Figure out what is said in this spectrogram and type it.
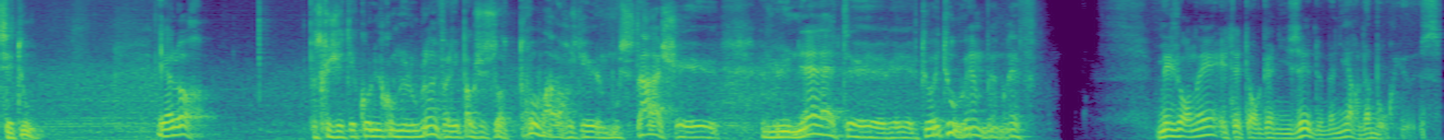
C'est tout. Et alors, parce que j'étais connu comme le loup blanc, il fallait pas que je sorte trop. Alors j'étais moustache, et lunettes, et, et tout et tout. hein, ben, bref. Mes journées étaient organisées de manière laborieuse.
